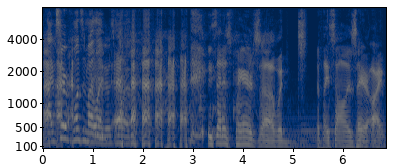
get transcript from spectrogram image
I've surfed once in my life. It was fun. he said his parents uh, would if they saw his hair. All right.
